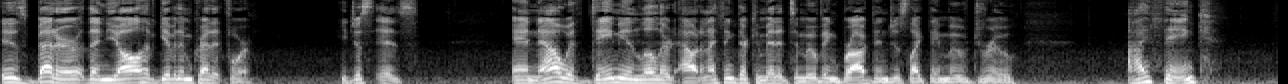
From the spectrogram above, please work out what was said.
is better than y'all have given him credit for. He just is. And now with Damian Lillard out, and I think they're committed to moving Brogdon just like they moved Jrue. I think,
